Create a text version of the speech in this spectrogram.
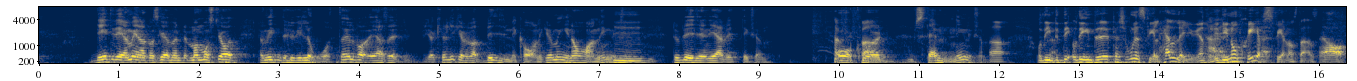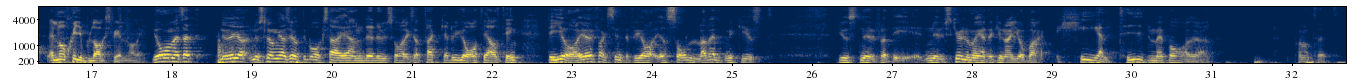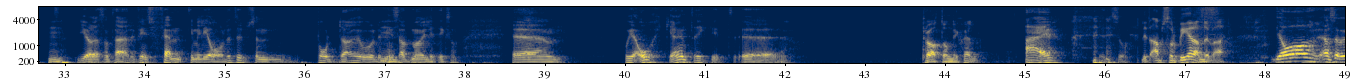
Det är inte det jag menar att man ska göra, men man måste ju ha... De vet inte hur vi låter eller vad... Alltså, jag kunde lika väl varit bilmekaniker, de har ingen aning liksom. Då blir det en jävligt liksom... Awkward stämning liksom. Ja. Och det, är inte, det- och det är inte personens fel heller ju egentligen. Det är någon chefs fel någonstans. Ja. Eller någon skivbolags fel eller någonting. Ja, men så att nu, jag, nu slungas jag tillbaks här igen där du sa liksom, tackar du ja till allting? Det gör jag ju faktiskt inte för jag, jag sållar väldigt mycket just, just nu för att det, nu skulle man egentligen kunna jobba heltid med bara på något sätt göra sånt här. Det finns 50 miljarder tusen poddar och det finns allt möjligt liksom. Ehm, och jag orkar inte riktigt. eh, Prata om dig själv. nej, lite så. Lite absorberande va? Ja, alltså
